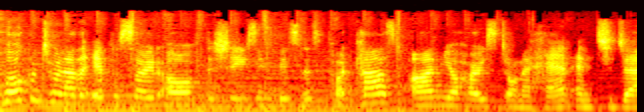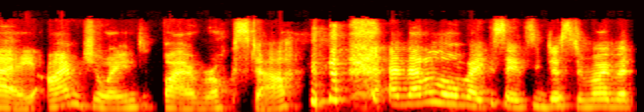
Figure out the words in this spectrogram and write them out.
welcome to another episode of the She's in Business podcast. I'm your host, Donna Han, and today I'm joined by a rock star, and that'll all make sense in just a moment.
